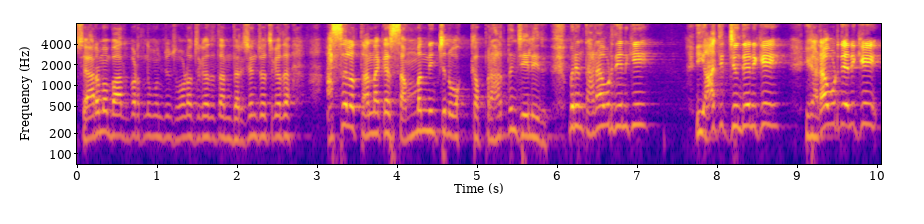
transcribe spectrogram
శారమ బాధపడుతుంది కొంచెం చూడవచ్చు కదా తను దర్శించవచ్చు కదా. అసలు తనకు సంబంధించిన ఒక్క ప్రార్థన చేయలేదు. మరి ఇంత హడావుడు దేనికి? ఈ ఆతిథ్యం దేనికి? ఈ హడావుడు దేనికి?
